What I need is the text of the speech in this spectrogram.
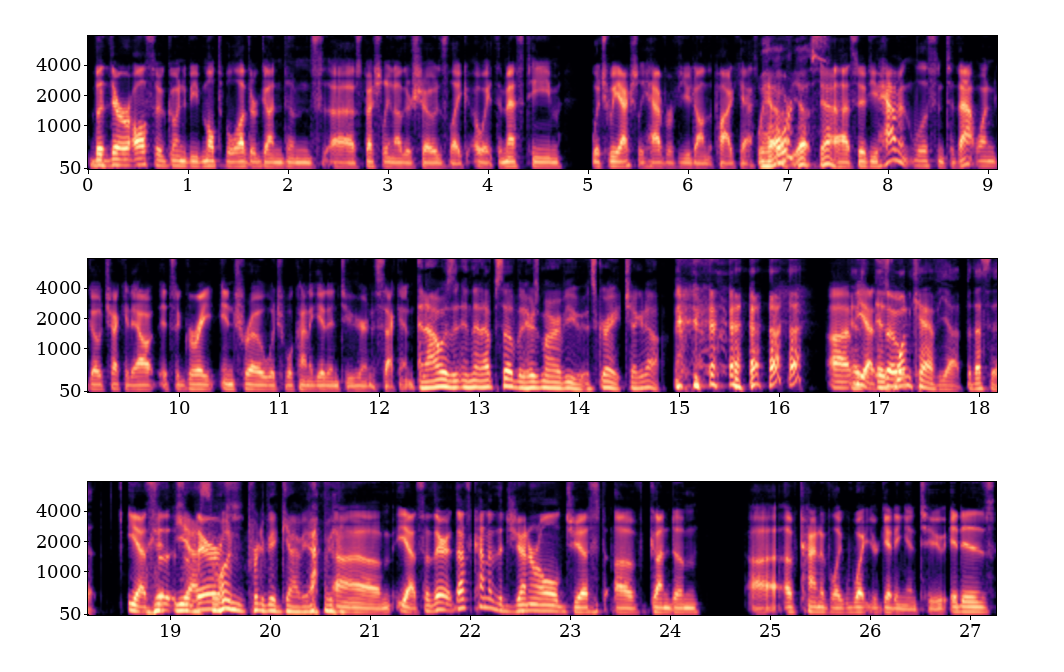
but there are also going to be multiple other gundams uh, especially in other shows like oh wait the mess team which we actually have reviewed on the podcast We before. have, yes. Yeah. uh, so if you haven't listened to that one go check it out it's a great intro which we'll kind of get into here in a second and I wasn't in that episode, but here's my review. It's great. Check it out. uh, There's- yeah there's so one caveat, but that's it. yeah so, so yeah, there's one pretty big caveat. um, yeah, so there that's kind of the general gist of Gundam, uh, of kind of like what you're getting into. It is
